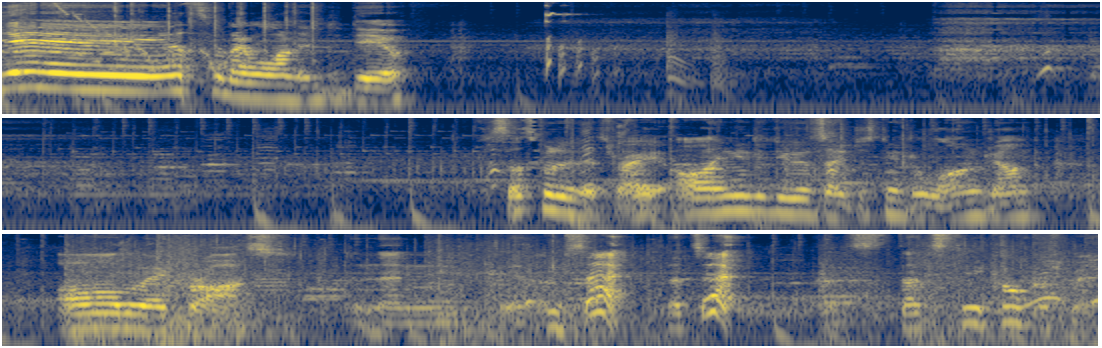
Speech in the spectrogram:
Yay! That's what I wanted to do. So that's what it is, right? All I need to do is I just need to long jump all the way across, and then I'm set. That's it. That's that's the accomplishment.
